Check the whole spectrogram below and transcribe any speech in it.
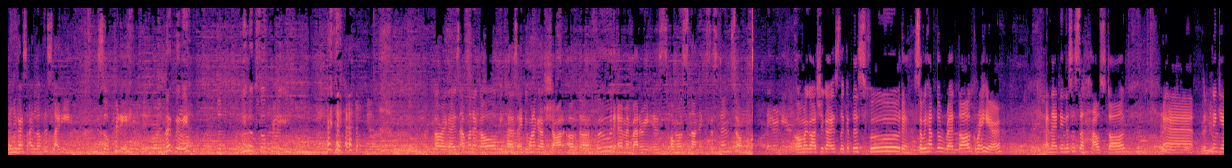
And you guys, I love this lighting. It's so pretty. Look baby, you look so pretty. Alright guys, I'm gonna go because I do want to get a shot of the food and my battery is almost non-existent so later. Oh my gosh you guys, look at this food. So we have the red dog right here and I think this is the house dog and uh, thank you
